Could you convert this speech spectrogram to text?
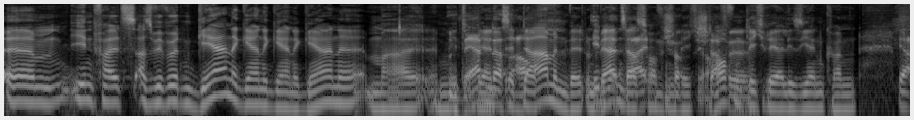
Ähm, jedenfalls, also wir würden gerne, gerne, gerne, gerne mal mit der Damenwelt und werden das hoffentlich, hoffentlich realisieren können. Ja.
